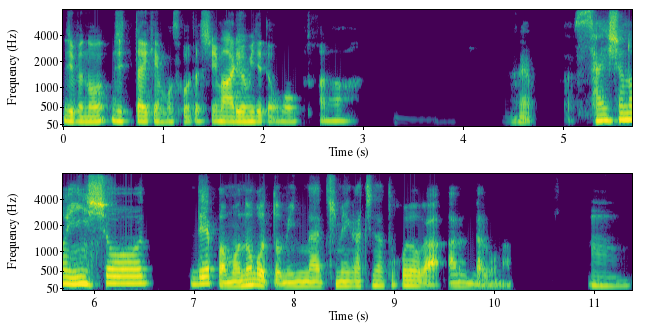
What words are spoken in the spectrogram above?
自分の実体験もそうだし、周りを見てて思うことかな。最初の印象でやっぱ物事みんな決めがちなところがあるんだろうな。うん。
